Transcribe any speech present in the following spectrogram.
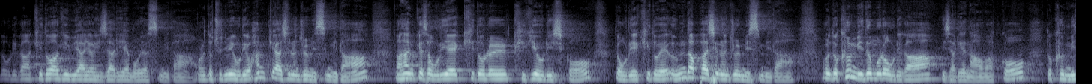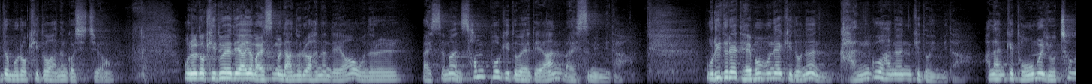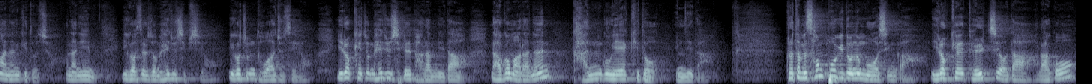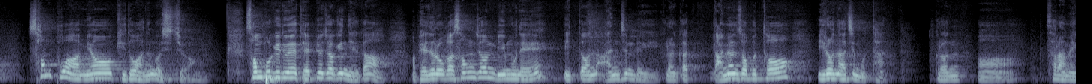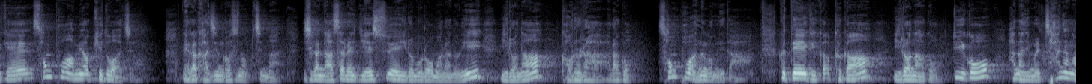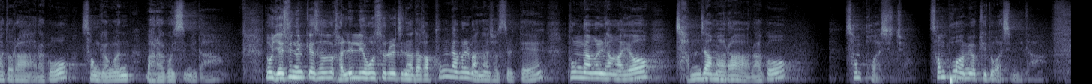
오늘도 우리가 기도하기 위하여 이 자리에 모였습니다. 오늘도 주님이 우리와 함께 하시는 줄 믿습니다. 또 하나님께서 우리의 기도를 귀 기울이시고 또 우리의 기도에 응답하시는 줄 믿습니다. 오늘도 그 믿음으로 우리가 이 자리에 나왔고 또 그 믿음으로 기도하는 것이지요. 오늘도 기도에 대하여 말씀을 나누려 하는데요. 오늘 말씀은 선포 기도에 대한 말씀입니다. 우리들의 대부분의 기도는 간구하는 기도입니다. 하나님께 도움을 요청하는 기도죠. 하나님, 이것을 좀 해주십시오. 이것 좀 도와주세요. 이렇게 좀 해주시길 바랍니다. 라고 말하는 간구의 기도입니다. 그렇다면 선포 기도는 무엇인가? 이렇게 될지어다. 라고 선포하며 기도하는 것이죠. 선포 기도의 대표적인 예가 베드로가 성전 미문에 있던 안진뱅이, 그러니까 나면서부터 일어나지 못한 그런 어, 사람에게 선포하며 기도하죠. 내가 가진 것은 없지만 이 시간 나사렛 예수의 이름으로 말하노니 일어나 걸으라라고 선포하는 겁니다. 그때 그가, 그가 일어나고 뛰고 하나님을 찬양하더라라고 성경은 말하고 있습니다. 또 예수님께서도 갈릴리 호수를 지나다가 풍랑을 만나셨을 때 풍랑을 향하여 잠잠하라라고 선포하시죠. 선포하며 기도하십니다.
